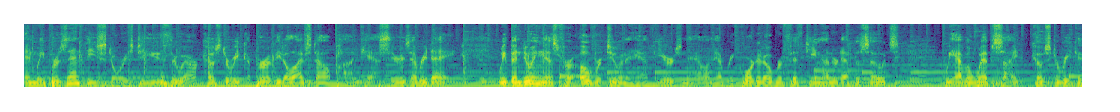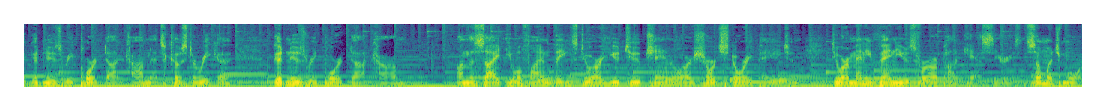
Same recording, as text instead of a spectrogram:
And we present these stories to you through our Costa Rica Pura Vida Lifestyle podcast series every day. We've been doing this for over two and a half years now and have recorded over 1,500 episodes we have a website, Costa Rica Good News Report.com. That's Costa Rica Good News Report.com. On the site, you will find links to our YouTube channel, our short story page, and to our many venues for our podcast series, and so much more.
